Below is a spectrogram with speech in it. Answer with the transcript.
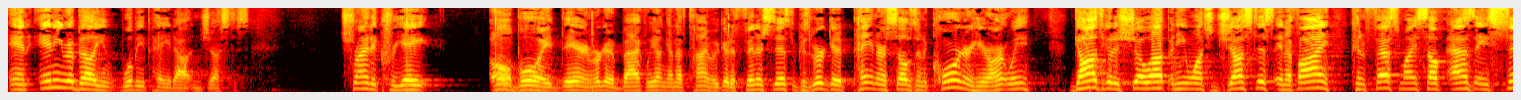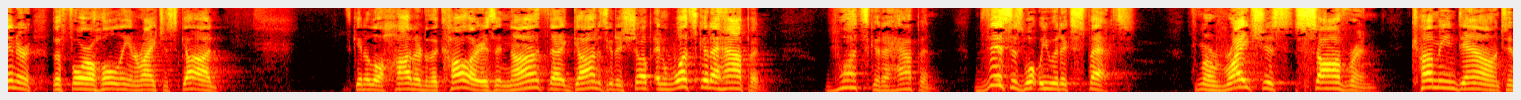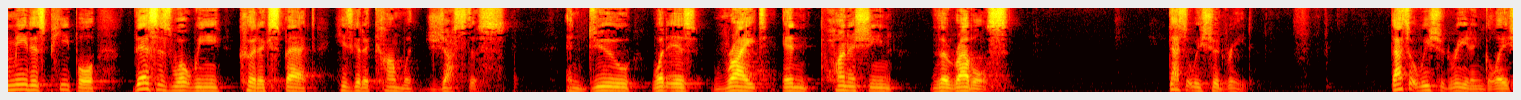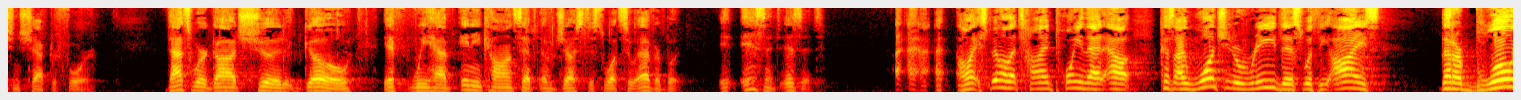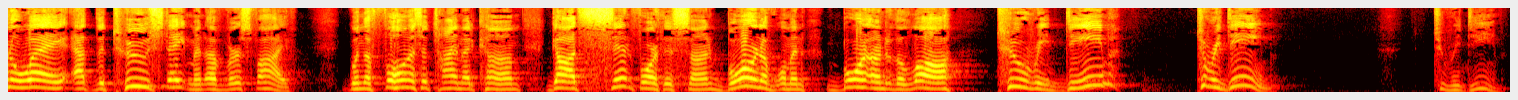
And any rebellion will be paid out in justice. Trying to create, oh boy, Darren, we're going to back, we haven't got enough time. We're going to finish this because we're going to paint ourselves in a corner here, aren't we? God's going to show up and he wants justice. And if I confess myself as a sinner before a holy and righteous God, it's getting a little hot under the collar, is it not? That God is going to show up, and what's going to happen? What's going to happen? This is what we would expect from a righteous sovereign coming down to meet his people. This is what we could expect. He's going to come with justice and do what is right in punishing the rebels. That's what we should read. That's what we should read in Galatians chapter 4. That's where God should go if we have any concept of justice whatsoever. But it isn't, is it? I, I, I spend all that time pointing that out because I want you to read this with the eyes that are blown away at the two statement of verse 5. When the fullness of time had come, God sent forth his son, born of woman, born under the law, to redeem, to redeem, to redeem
